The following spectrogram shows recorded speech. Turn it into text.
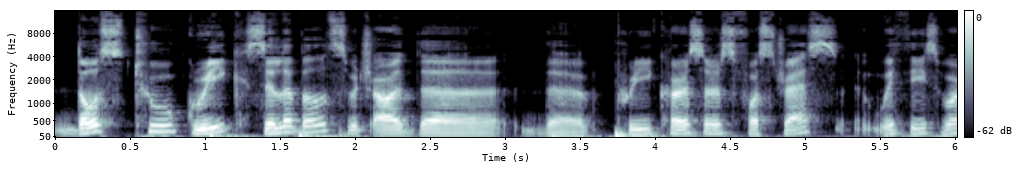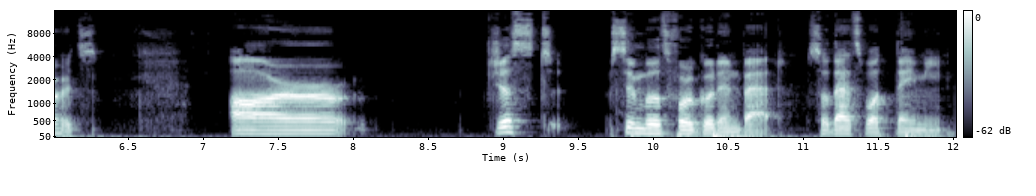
those two Greek syllables, which are the the precursors for stress with these words, are just symbols for good and bad. So that's what they mean.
